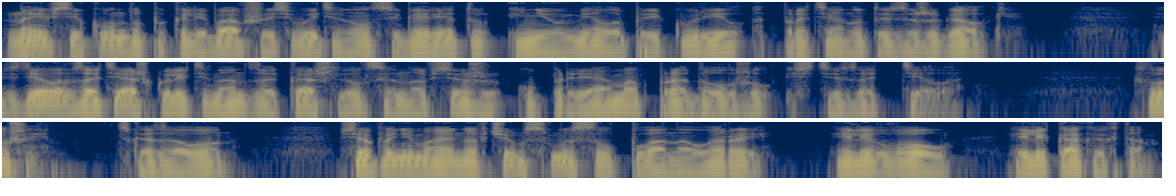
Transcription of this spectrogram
Нейв, секунду поколебавшись, вытянул сигарету и неумело прикурил от протянутой зажигалки. Сделав затяжку, лейтенант закашлялся, но все же упрямо продолжил истязать тело. «Слушай», — сказал он, — «все понимаю, но в чем смысл плана Лорей? Или Лоу? Или как их там?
